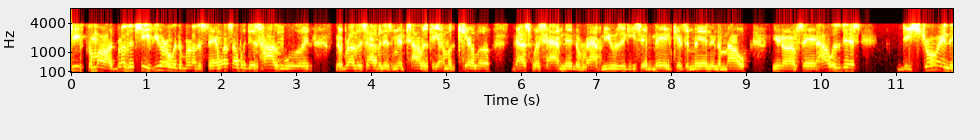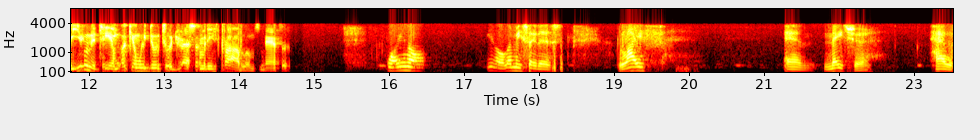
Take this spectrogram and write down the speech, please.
Chief Kamar, brother Chief, you heard what the brother's saying. What's up with this Hollywood? The brother's having this mentality. I'm a killer. That's what's happening. The rap music. He said, "Man kiss a man in the mouth." You know what I'm saying? How is this destroying the unity, and what can we do to address some of these problems, Manfred? Well, you know, you know, let me say this: life and nature has a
